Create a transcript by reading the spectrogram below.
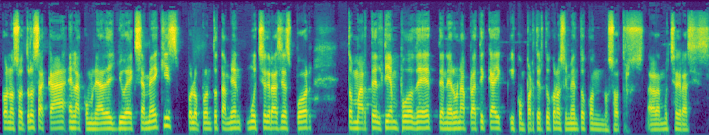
con nosotros acá en la comunidad de UXMX. Por lo pronto también, muchas gracias por tomarte el tiempo de tener una plática y, compartir tu conocimiento con nosotros. La verdad, muchas gracias.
